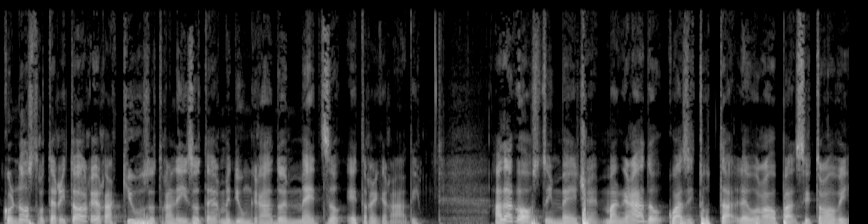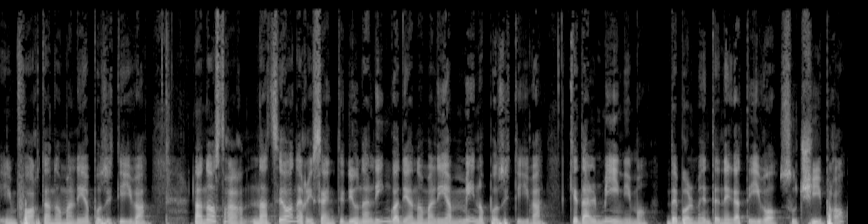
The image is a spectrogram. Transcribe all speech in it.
col nostro territorio racchiuso tra le isoterme di un grado e mezzo e 3 gradi. Ad agosto, invece, malgrado quasi tutta l'Europa si trovi in forte anomalia positiva, la nostra nazione risente di una lingua di anomalia meno positiva che dal minimo debolmente negativo su Cipro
